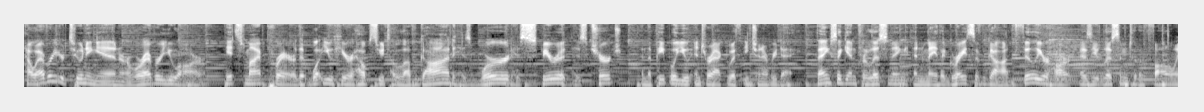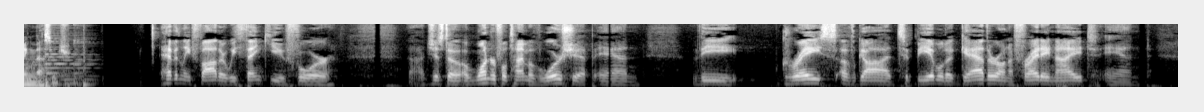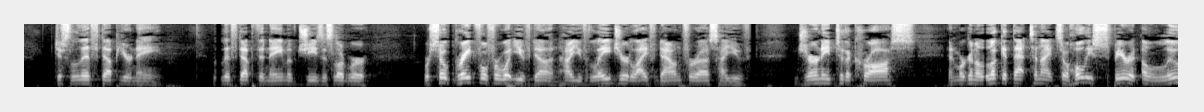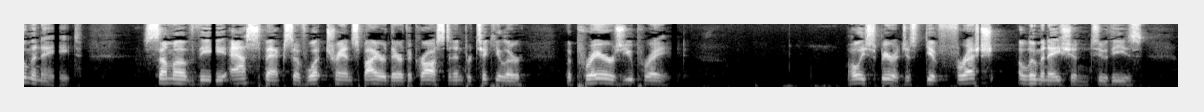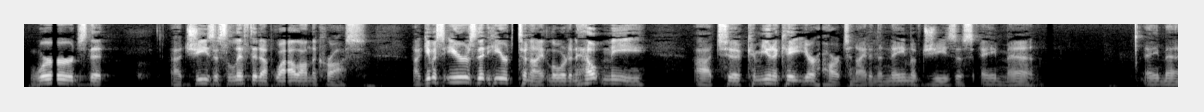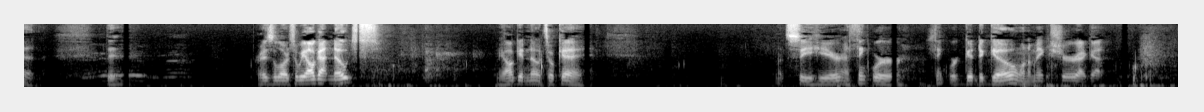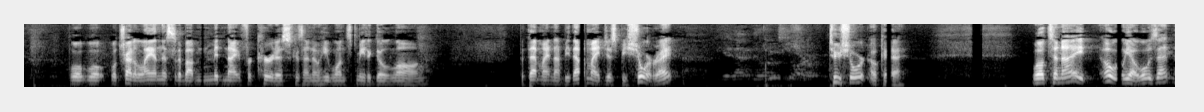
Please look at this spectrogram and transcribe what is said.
However, you're tuning in or wherever you are, it's my prayer that what you hear helps you to love God, His Word, His Spirit, His church, and the people you interact with each and every day. Thanks again for listening, and may the grace of God fill your heart as you listen to the following message. Heavenly Father, we thank you for uh, just a, a wonderful time of worship and the grace of God to be able to gather on a Friday night and just lift up your name. Lift up the name of Jesus. Lord, we're we're so grateful for what you've done, how you've laid your life down for us, how you've journeyed to the cross, and we're going to look at that tonight. So Holy Spirit, illuminate some of the aspects of what transpired there at the cross, and in particular, the prayers you prayed. Holy Spirit, just give fresh illumination to these words that uh, Jesus lifted up while on the cross. Uh, give us ears that hear tonight, Lord, and help me uh, to communicate your heart tonight. In the name of Jesus, amen. Amen. The, praise the Lord. So we all got notes? We all get notes, okay. Let's see here. I think we're I think we're good to go. I want to make sure I got. We'll we'll we'll try to land this at about midnight for Curtis because I know he wants me to go long. But that might not be. That might just be short, right? Yeah, Too short. Okay. Well, tonight. Oh yeah. What was that?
